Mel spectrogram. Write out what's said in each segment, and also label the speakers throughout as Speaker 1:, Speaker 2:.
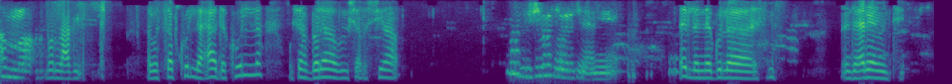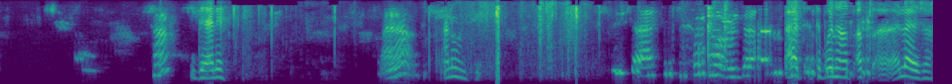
Speaker 1: أما
Speaker 2: والله العظيم الواتساب كله عاده كله وشاف بلاوي وشاف اشياء
Speaker 1: ما فيش ما يعني
Speaker 2: الا اني اقول له اسمه ادعي عليه وانت
Speaker 1: ها
Speaker 2: ادعي عليه
Speaker 1: انا
Speaker 2: انا وانت
Speaker 1: عاد
Speaker 2: تبغينها أط... لا يا جار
